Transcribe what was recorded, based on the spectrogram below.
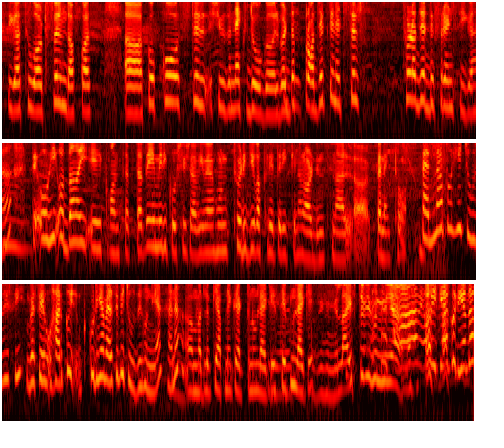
ਸੀਗਾ throughout film of course Koko still she was a next door girl but the project in itself ਥੋੜਾ ਜਿਹਾ ਡਿਫਰੈਂਟ ਸੀਗਾ ਹੈ ਨਾ ਤੇ ਉਹੀ ਉਦਾਂ ਦਾ ਹੀ ਇਹ ਕਨਸੈਪਟ ਆ ਤੇ ਇਹ ਮੇਰੀ ਕੋਸ਼ਿਸ਼ ਆ ਵੀ ਮੈਂ ਹੁਣ ਥੋੜੀ ਜਿਹੀ ਵੱਖਰੇ ਤਰੀਕੇ ਨਾਲ ਆਡੀਅנס ਨਾਲ ਕਨੈਕਟ ਹੋਵਾਂ। ਪਹਿਲਾਂ ਤੋਂ ਹੀ ਚੂਜ਼ੀ ਸੀ। ਵੈਸੇ ਹਰ ਕੋਈ ਕੁੜੀਆਂ ਵੈਸੇ ਵੀ ਚੂਜ਼ੀ ਹੁੰਦੀਆਂ ਹੈ ਨਾ ਮਤਲਬ ਕਿ ਆਪਣੇ ਕਰੈਕਟਰ ਨੂੰ ਲੈ ਕੇ ਸਟੇਪ ਨੂੰ ਲੈ ਕੇ। ਲਾਈਫ 'ਚ ਵੀ ਹੁੰਦੀਆਂ। ਹਾਂ ਉਹੀ ਕਿਹਾ ਕੁੜੀਆਂ ਦਾ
